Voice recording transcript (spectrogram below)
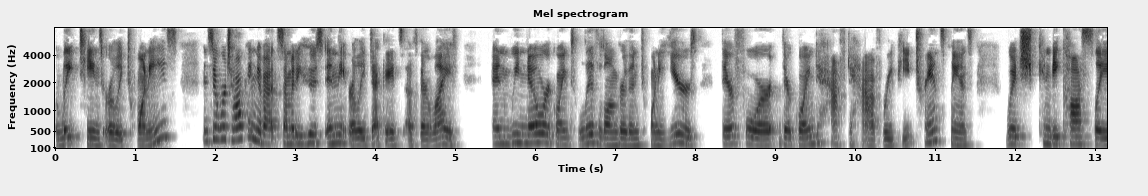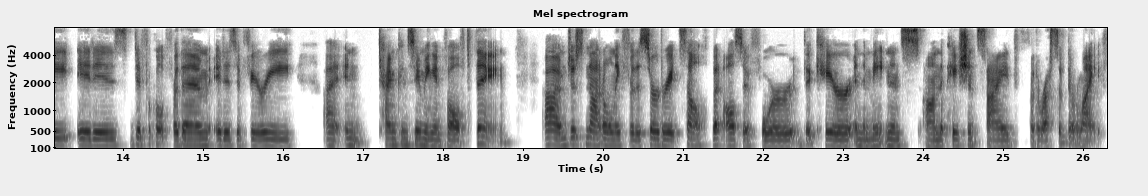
late teens early 20s and so we're talking about somebody who's in the early decades of their life, and we know are going to live longer than 20 years. Therefore, they're going to have to have repeat transplants, which can be costly. It is difficult for them. It is a very uh, time consuming, involved thing. Um, just not only for the surgery itself, but also for the care and the maintenance on the patient side for the rest of their life.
